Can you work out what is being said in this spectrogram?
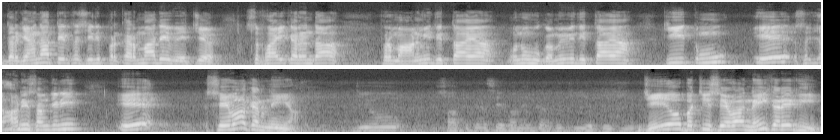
ਦਰਗਿਆਨਾ ਤੀਰਥ ਸ਼੍ਰੀ ਪ੍ਰਕਰਮਾ ਦੇ ਵਿੱਚ ਸਫ਼ਾਈ ਕਰਨ ਦਾ ਫਰਮਾਨ ਵੀ ਦਿੱਤਾ ਆ ਉਹਨੂੰ ਹੁਕਮ ਵੀ ਦਿੱਤਾ ਆ ਕਿ ਤੂੰ ਇਹ ਸਜ਼ਾ ਨਹੀਂ ਸਮਝਣੀ ਇਹ ਸੇਵਾ ਕਰਨੀ ਆ। ਜੇ ਉਹ 7 ਦਿਨ ਸੇਵਾ ਨਹੀਂ ਕਰਦੀ ਕੀ ਅੱਗੇ ਕੀ ਹੈ? ਜੇ ਉਹ ਬੱਚੀ ਸੇਵਾ ਨਹੀਂ ਕਰੇਗੀ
